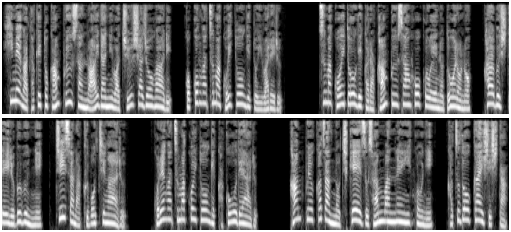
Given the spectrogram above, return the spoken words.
姫が竹と寒風山の間には駐車場があり、ここが妻恋峠と言われる。妻恋峠から寒風山方向への道路のカーブしている部分に小さな窪地がある。これが妻恋峠火口である。寒風火山の地形図3万年以降に活動開始した。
